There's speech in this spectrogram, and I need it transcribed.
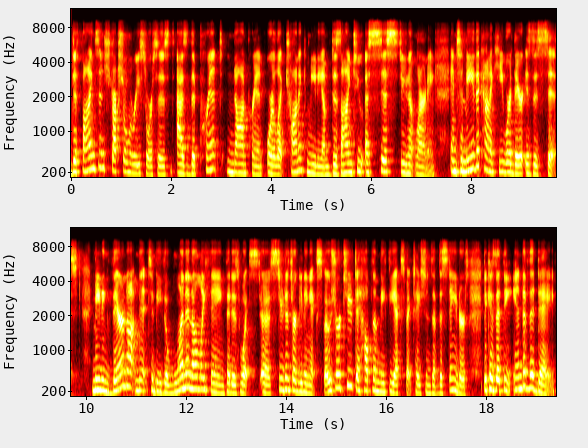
defines instructional resources as the print, non-print, or electronic medium designed to assist student learning. And to me, the kind of keyword there is assist, meaning they're not meant to be the one and only thing that is what uh, students are getting exposure to to help them meet the expectations of the standards. Because at the end of the day,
